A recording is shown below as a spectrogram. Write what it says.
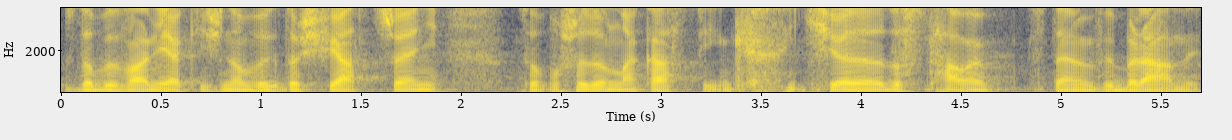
zdobywanie jakichś nowych doświadczeń, to poszedłem na casting i się dostałem, zostałem wybrany.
